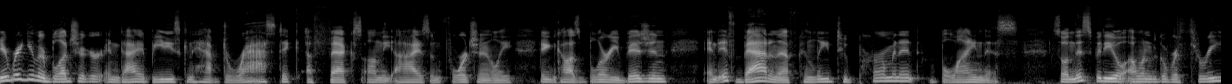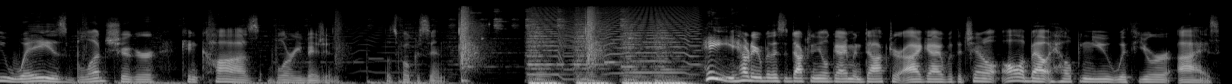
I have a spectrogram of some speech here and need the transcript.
Irregular blood sugar and diabetes can have drastic effects on the eyes, unfortunately. It can cause blurry vision, and if bad enough, can lead to permanent blindness. So in this video, I wanted to go over three ways blood sugar can cause blurry vision. Let's focus in. Hey, howdy everybody, this is Dr. Neil Gaiman, Dr. Eye Guy with the channel all about helping you with your eyes.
